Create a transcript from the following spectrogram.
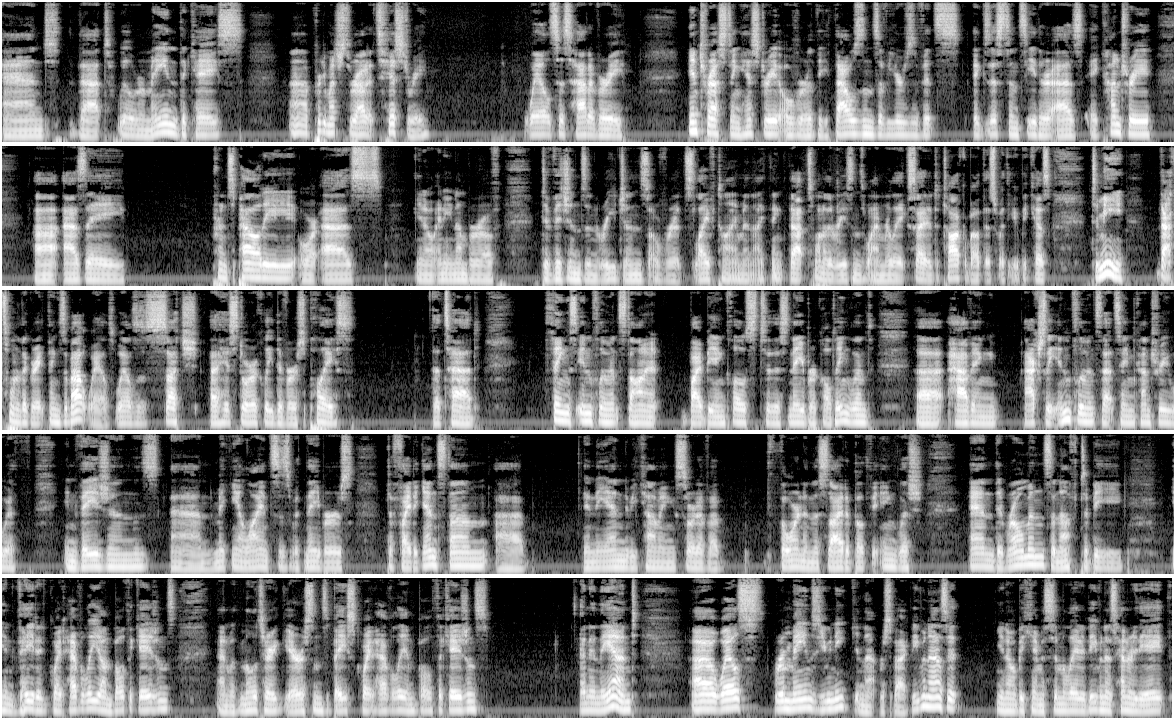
And that will remain the case uh, pretty much throughout its history. Wales has had a very interesting history over the thousands of years of its existence, either as a country, uh, as a principality, or as, you know, any number of divisions and regions over its lifetime. And I think that's one of the reasons why I'm really excited to talk about this with you, because to me, that's one of the great things about Wales. Wales is such a historically diverse place that's had things influenced on it by being close to this neighbor called England, uh, having actually influenced that same country with invasions and making alliances with neighbors to fight against them. Uh, in the end, becoming sort of a thorn in the side of both the English and the Romans, enough to be invaded quite heavily on both occasions, and with military garrisons based quite heavily in both occasions. And in the end, uh, Wales remains unique in that respect, even as it, you know, became assimilated, even as Henry VIII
